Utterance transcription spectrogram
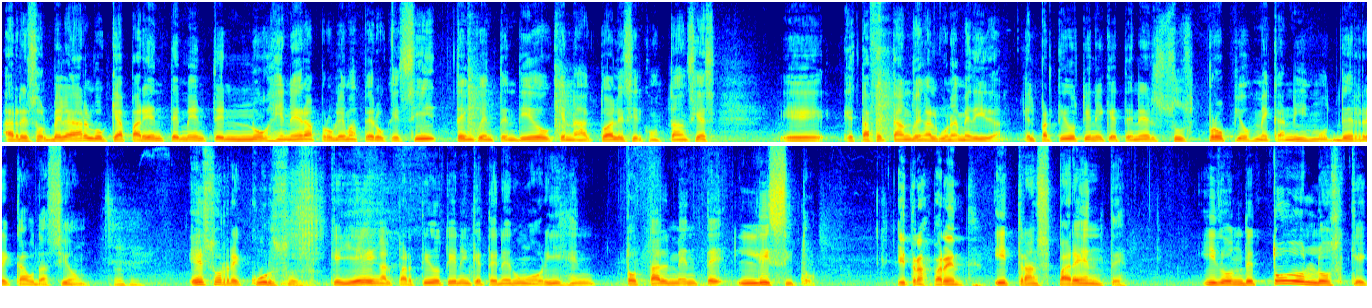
a resolver algo que aparentemente no genera problemas, pero que sí tengo entendido que en las actuales circunstancias eh, está afectando en alguna medida. El partido tiene que tener sus propios mecanismos de recaudación. Esos recursos que lleguen al partido tienen que tener un origen totalmente lícito. Y transparente. Y transparente y donde todos los que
